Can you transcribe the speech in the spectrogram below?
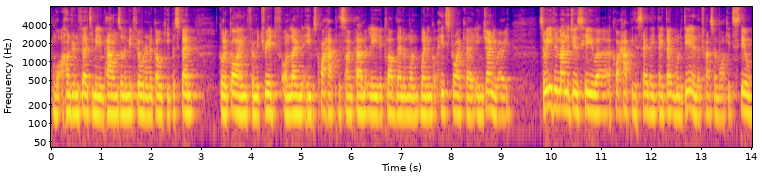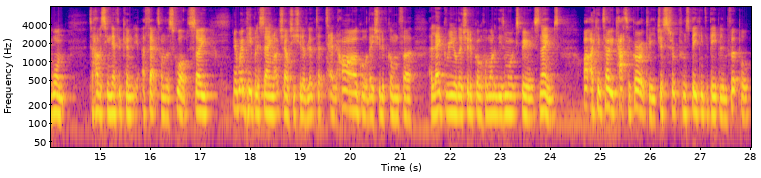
what 130 million pounds on a midfielder and a goalkeeper spent. Got a guy in from Madrid on loan that he was quite happy to sign permanently. The club then and went and got his striker in January. So even managers who are quite happy to say they, they don't want to deal in the transfer market still want to have a significant effect on the squad. So you know, when people are saying like Chelsea should have looked at Ten Hag or they should have gone for Allegri or they should have gone for one of these more experienced names, I, I can tell you categorically, just from speaking to people in football,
